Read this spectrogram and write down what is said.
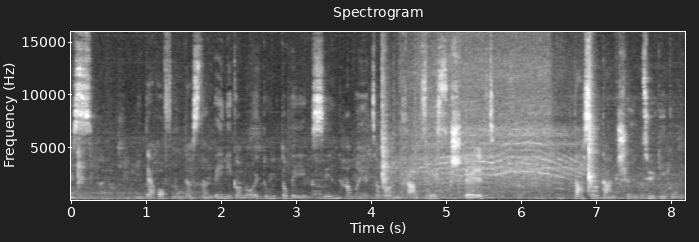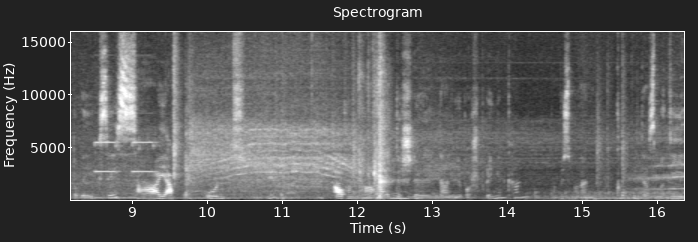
ist, in der Hoffnung, dass dann weniger Leute unterwegs sind, haben wir jetzt aber gerade festgestellt, dass er ganz schön zügig unterwegs ist. Ah ja. Und auch ein paar Haltestellen dann überspringen kann. Da müssen wir dann gucken, dass wir die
